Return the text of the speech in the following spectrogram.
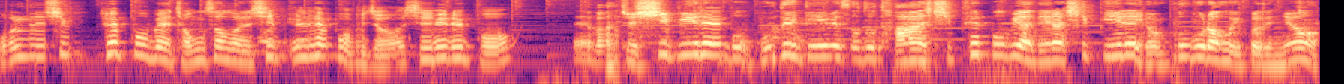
원래 10회법의 정석은 11회법이죠. 11회법. 네 맞죠 11회 뭐 모든 게임에서도 다 10회 뽑이 아니라 11회 연뽑을 하고 있거든요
